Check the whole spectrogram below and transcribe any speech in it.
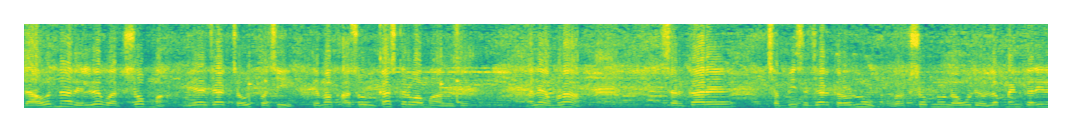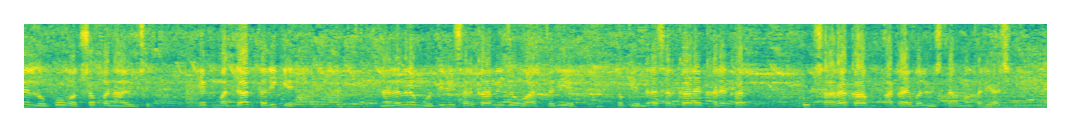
દાહોદના રેલવે વર્કશોપમાં બે હજાર ચૌદ પછી તેમાં ખાસો વિકાસ કરવામાં આવ્યો છે. અને હમણાં સરકારે છવ્વીસ હજાર કરોડનું વર્કશોપનું નવું ડેવલપમેન્ટ કરીને લોકો વર્કશોપ બનાવ્યું છે. એક મતદાર તરીકે નરેન્દ્ર મોદીની સરકારની જો વાત કરીએ, તો કેન્દ્ર સરકારે ખરેખર ખૂબ સારા કામ આ ટ્રાઇબલ વિસ્તારમાં કર્યા છે.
